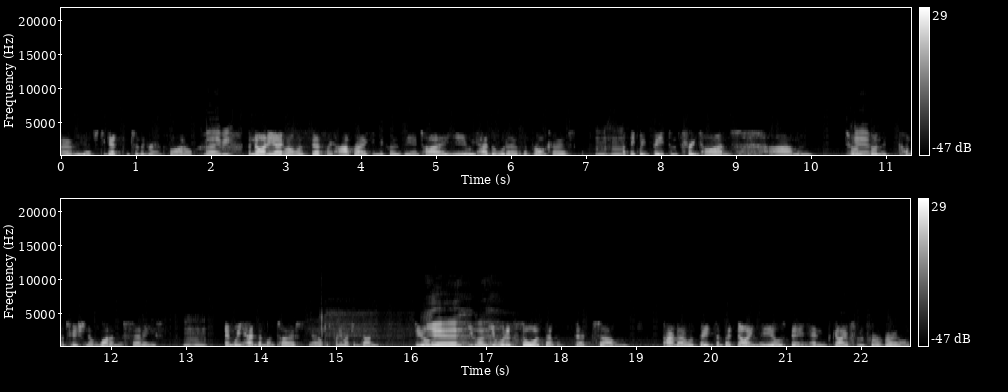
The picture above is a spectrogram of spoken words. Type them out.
over the edge to get them to the grand final. Maybe. The '98 one was definitely heartbreaking because the entire year we had the wood over the Broncos. hmm I think we beat them three times, um, two, Yeah. in, two in the competition and one in the semis, hmm and we had them on toast. You know, it was pretty much a done deal. Yeah, you, I- you would have thought that that um, Parramatta would beat them, but knowing the Eels and going for them for a very long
